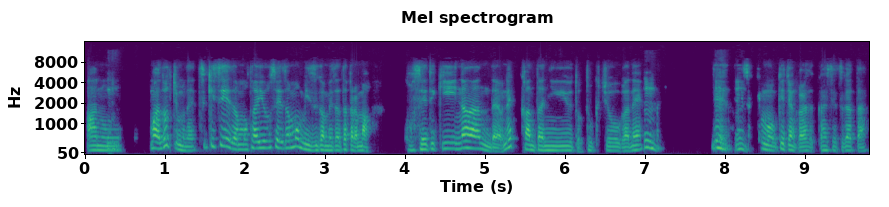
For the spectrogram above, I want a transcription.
あの、うんまあ、どっちもね、月星座も太陽星座も水亀座だから、まあ、個性的なんだよね。簡単に言うと特徴がね。うんで、うんうんさっきもけいちゃんから解説があった、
